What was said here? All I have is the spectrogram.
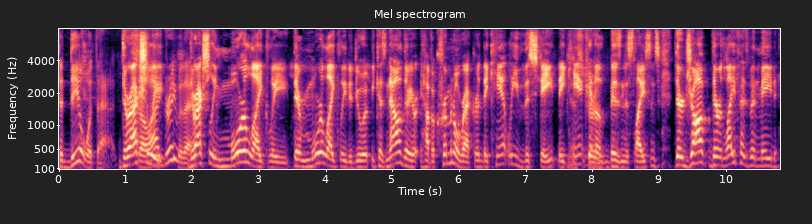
to deal with that. They're actually so I agree with that. They're actually more likely they're more likely to do it because now they have a criminal record. They can't leave the state. They can't get a business license. Their job, their life has been made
